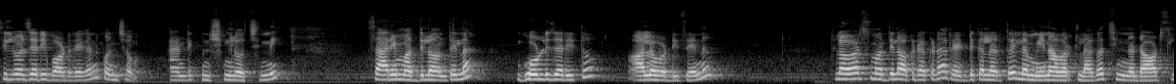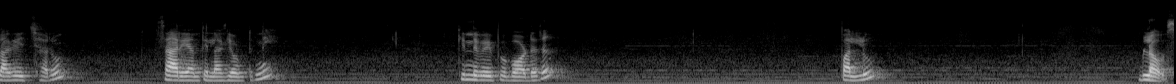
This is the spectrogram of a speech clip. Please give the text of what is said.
సిల్వర్ జరీ బార్డరే కానీ కొంచెం యాంటిక్ ఫినిషింగ్లో వచ్చింది. శారీ మధ్యలో అంతా ఇలా గోల్డ్ జరీతో ఆల్ ఓవర్ డిజైన్ ఫ్లవర్స్ మధ్యలో అక్కడక్కడ రెడ్ కలర్తో ఇలా మీనా వర్క్ లాగా చిన్న డాట్స్ లాగా ఇచ్చారు. శారీ అంత ఇలాగే ఉంటుంది. కింద వైపు బార్డర్ పళ్ళు. Blouse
